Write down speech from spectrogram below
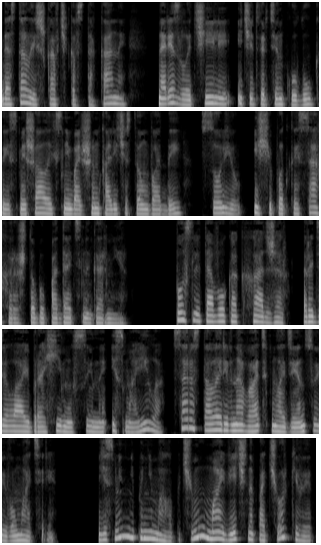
достала из шкафчиков стаканы, нарезала чили и четвертинку лука и смешала их с небольшим количеством воды, солью и щепоткой сахара, чтобы подать на гарнир. После того, как Хаджар родила Ибрахиму сына Исмаила, Сара стала ревновать к младенцу его матери. Ясмин не понимала, почему Май вечно подчеркивает,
